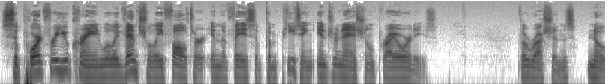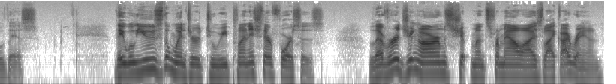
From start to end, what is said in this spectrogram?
support for Ukraine will eventually falter in the face of competing international priorities. The Russians know this. They will use the winter to replenish their forces, leveraging arms shipments from allies like Iran,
